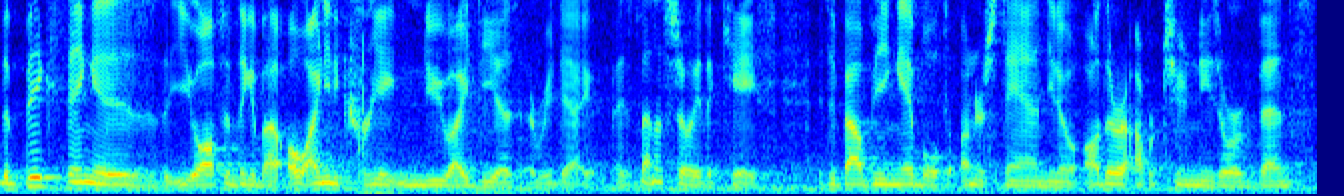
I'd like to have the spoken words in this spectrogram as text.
The big thing is that you often think about, oh, I need to create new ideas every day. It's not necessarily the case. It's about being able to understand, you know, other opportunities or events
